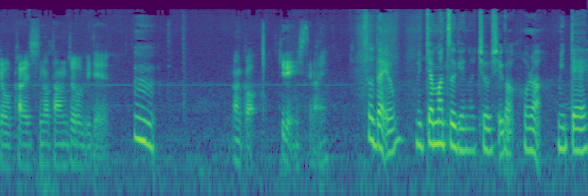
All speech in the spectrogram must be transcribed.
今日彼氏の誕生日でうん。なんか綺麗にしてない？そうだよ。めっちゃまつげの調子がほら見て。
